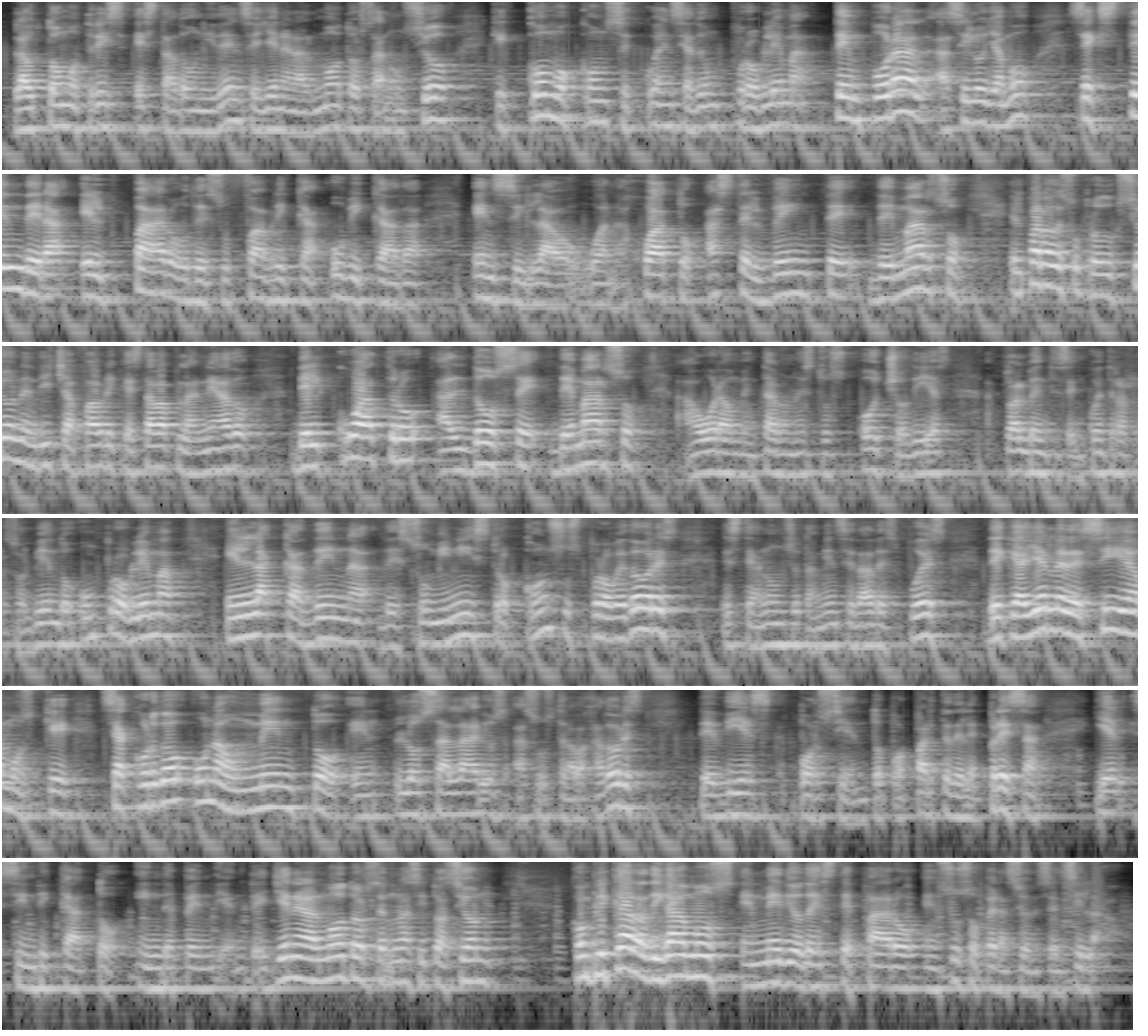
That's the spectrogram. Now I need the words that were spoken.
La automotriz estadounidense General Motors anunció que como consecuencia de un problema temporal, así lo llamó, se extenderá el paro de su fábrica ubicada en Silao, Guanajuato, hasta el 20 de marzo. El paro de su producción en dicha fábrica estaba planeado del 4 al 12 de marzo. Ahora aumentaron estos ocho días. Actualmente se encuentra resolviendo un problema en la cadena de suministro con sus proveedores. Este anuncio también se da después de que ayer le decíamos que se acordó un aumento en los salarios a sus trabajadores de 10% por parte de la empresa y el sindicato independiente. General Motors en una situación complicada, digamos, en medio de este paro en sus operaciones en Silao.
